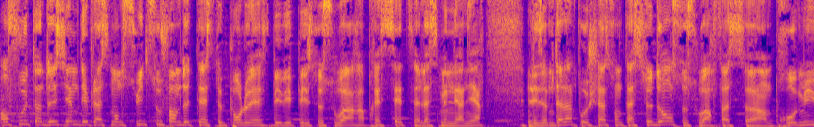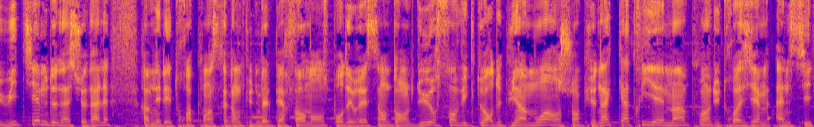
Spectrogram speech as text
En foot, un deuxième déplacement de suite sous forme de test pour le FBBP ce soir. Après 7 la semaine dernière, les hommes d'Alain Pochat sont à Sedan ce soir face à un promu huitième de national. Ramener les trois points serait donc une belle performance pour des dans le dur, sans victoire depuis un mois en championnat. Quatrième, un point du troisième Annecy.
